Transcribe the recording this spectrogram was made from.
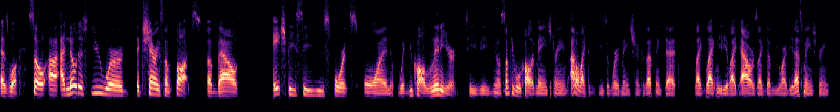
as well. So uh, I noticed you were sharing some thoughts about HBCU sports on what you call linear TV. You know, some people call it mainstream. I don't like to use the word mainstream because I think that like black media like ours, like WRD, that's mainstream.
